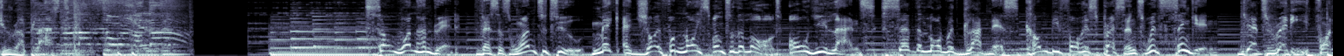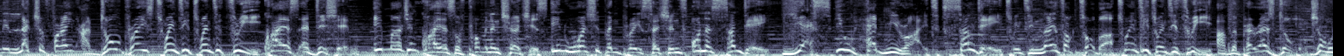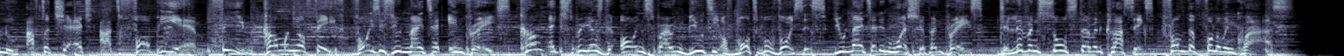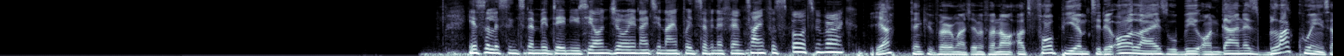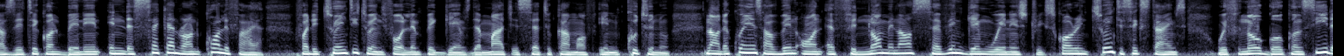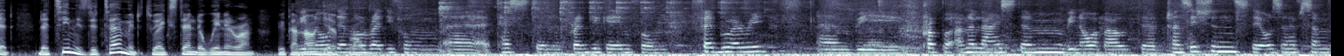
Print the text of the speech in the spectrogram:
Duraplast. 100, verses 1 to 2. Make a joyful noise unto the Lord, all ye lands. Serve the Lord with gladness. Come before his presence with singing. Get ready for an electrifying Adom Praise 2023 Choirs Edition. Imagine choirs of prominent churches in worship and praise sessions on a Sunday. Yes, you heard me right. Sunday, 29th October 2023 at the Perez Dome, Jolu, after church at 4 p.m. Theme Harmony of Faith, Voices United in Praise. Come experience the awe inspiring beauty of multiple voices united in worship and praise, delivering soul stirring classics from the following choirs. You're still listening to the midday news here on Joy 99.7 FM. Time for sports, Mubarak. Yeah, thank you very much, Emefa. Now, at 4 p.m. today, all eyes will be on Ghana's Black Queens as they take on Benin in the second round qualifier for the 2024 Olympic Games. The match is set to come off in Cotonou. Now, the Queens have been on a phenomenal seven game winning streak, scoring 26 times with no goal conceded. The team is determined to extend the winning run. We can we now know hear them from. already from uh, a test and friendly game from February. And we proper analyze them. We know about the transitions. They also have some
